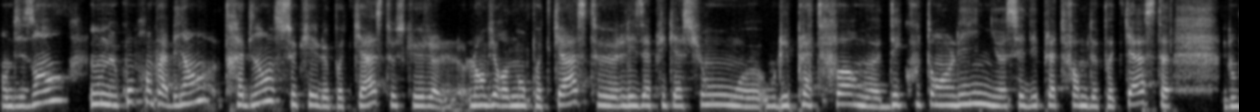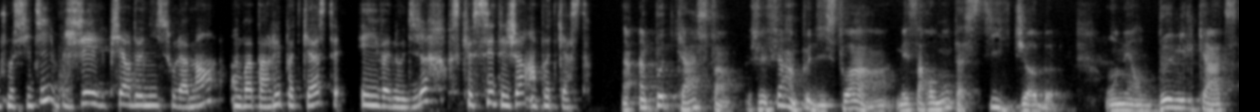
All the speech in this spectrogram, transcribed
en disant on ne comprend pas bien, très bien ce qu'est le podcast, ce que l'environnement podcast, les applications euh, ou les plateformes d'écoute en ligne, c'est des plateformes de podcast. donc je me suis dit, j'ai Pierre Denis sous la main, on va parler podcast et il va nous dire ce que c'est déjà un podcast. Un podcast, je vais faire un peu d'histoire, hein, mais ça remonte à Steve Jobs. On est en 2004.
